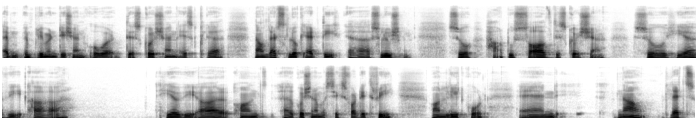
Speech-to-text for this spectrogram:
implementation over this question is clear. Now let's look at the uh, solution. So how to solve this question? So here we are here we are on uh, question number 643 on LeetCode and now let's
